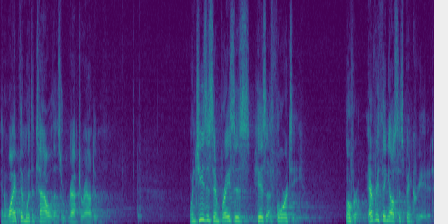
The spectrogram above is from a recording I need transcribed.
and wipe them with the towel that was wrapped around him. When Jesus embraces his authority over everything else that's been created,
